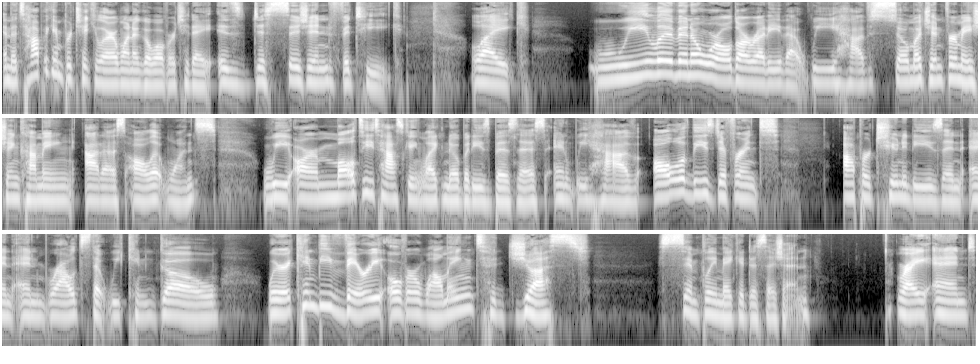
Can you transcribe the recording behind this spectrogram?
and the topic in particular I want to go over today is decision fatigue. Like, we live in a world already that we have so much information coming at us all at once. We are multitasking like nobody's business, and we have all of these different opportunities and and and routes that we can go where it can be very overwhelming to just simply make a decision. Right. And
